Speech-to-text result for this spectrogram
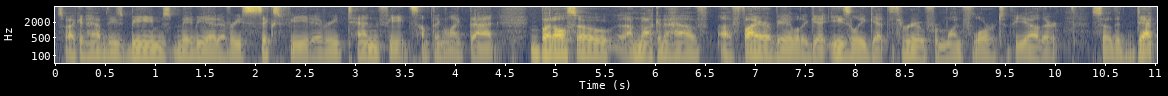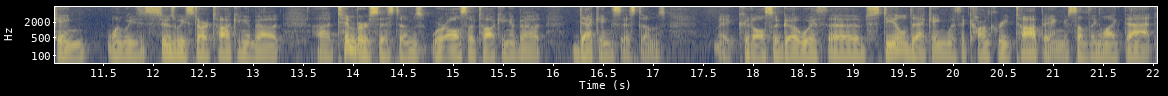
So I can have these beams maybe at every six feet, every 10 feet, something like that. But also, I'm not going to have a fire be able to get easily get through from one floor to the other. So the decking, when we, as soon as we start talking about uh, timber systems, we're also talking about decking systems. It could also go with uh, steel decking with a concrete topping, something like that.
